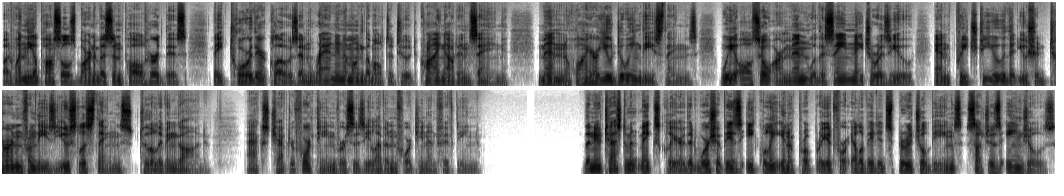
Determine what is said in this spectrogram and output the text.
But when the apostles Barnabas and Paul heard this, they tore their clothes and ran in among the multitude, crying out and saying, Men, why are you doing these things? We also are men with the same nature as you, and preach to you that you should turn from these useless things to the living God. Acts chapter 14, verses 11, 14, and 15. The New Testament makes clear that worship is equally inappropriate for elevated spiritual beings such as angels.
